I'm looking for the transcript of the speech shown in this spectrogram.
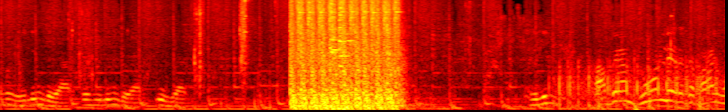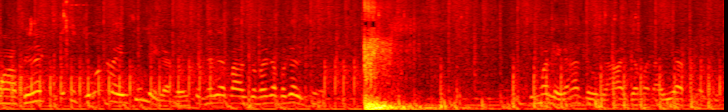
मेरे को हीलिंग दे यार तो हीलिंग दे यार प्लीज़ यार। हीलिंग अबे हम ड्रोन ले रहे थे भाई वहाँ से। तो जोन वैसे ही लेगा भाई तो मेरे पास घर का बगल से तुम लेगा ना तो हाँ जमन आई यार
